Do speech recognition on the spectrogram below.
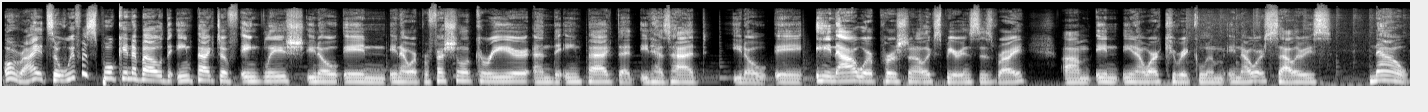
All right. So we've spoken about the impact of English, you know, in in our professional career and the impact that it has had, you know, in, in our personal experiences, right? Um, in in our curriculum, in our salaries. Now,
